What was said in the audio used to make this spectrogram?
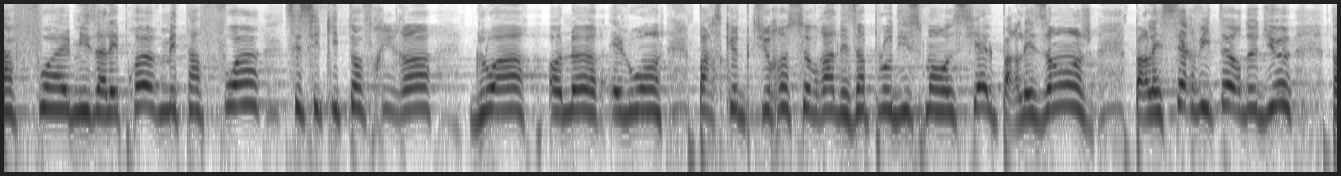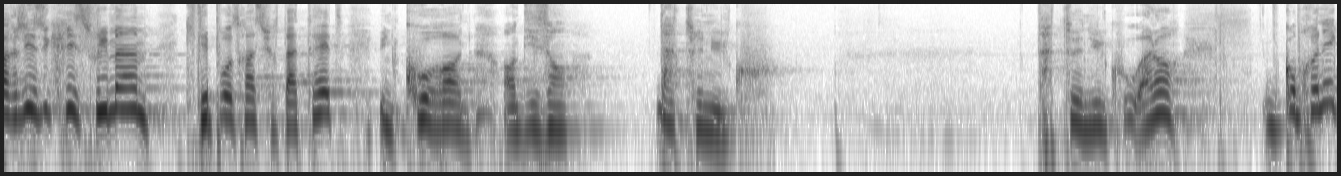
Ta foi est mise à l'épreuve, mais ta foi, c'est ce qui t'offrira gloire, honneur et louange, parce que tu recevras des applaudissements au ciel par les anges, par les serviteurs de Dieu, par Jésus-Christ lui-même, qui déposera sur ta tête une couronne en disant, t'as tenu le coup. T'as tenu le coup. Alors, vous comprenez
